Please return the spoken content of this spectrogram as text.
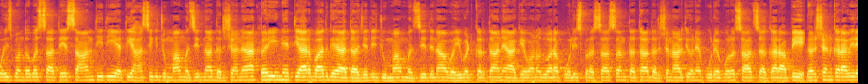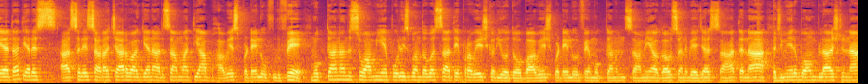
પોલીસ બંદોબસ્ત સાથે શાંતિથી ઐતિહાસિક જુમ્મા મસ્જિદના દર્શન કરીને ત્યારબાદ ગયા હતા. જેથી જુમ્મા મસ્જિદના વહીવટકર્તા અને આગેવાનો દ્વારા પોલીસ પ્રશાસન તથા દર્શનાર્થીઓને પૂરેપૂરો સાથ સહકાર આપી દર્શન કરાવી રહ્યા હતા. ત્યારે આશરે સાડા ચાર વાગ્યાના અરસામાં ત્યાં ભાવેશ પટેલ ઉર્ફે મુક્તાનંદ સ્વામીએ પોલીસ બંદોબસ્ત સાથે પ્રવેશ કર્યો હતો. ભાવેશ પટેલ ઉર્ફે મુક્તાનંદ સ્વામી અગાઉ સન બે હજાર સાતના અજમેર બોમ્બ બ્લાસ્ટના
